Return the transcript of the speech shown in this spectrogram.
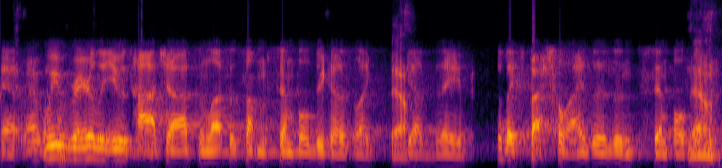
yeah, we rarely use hot shots unless it's something simple because like Yeah. yeah, they they specializes in simple Yeah.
